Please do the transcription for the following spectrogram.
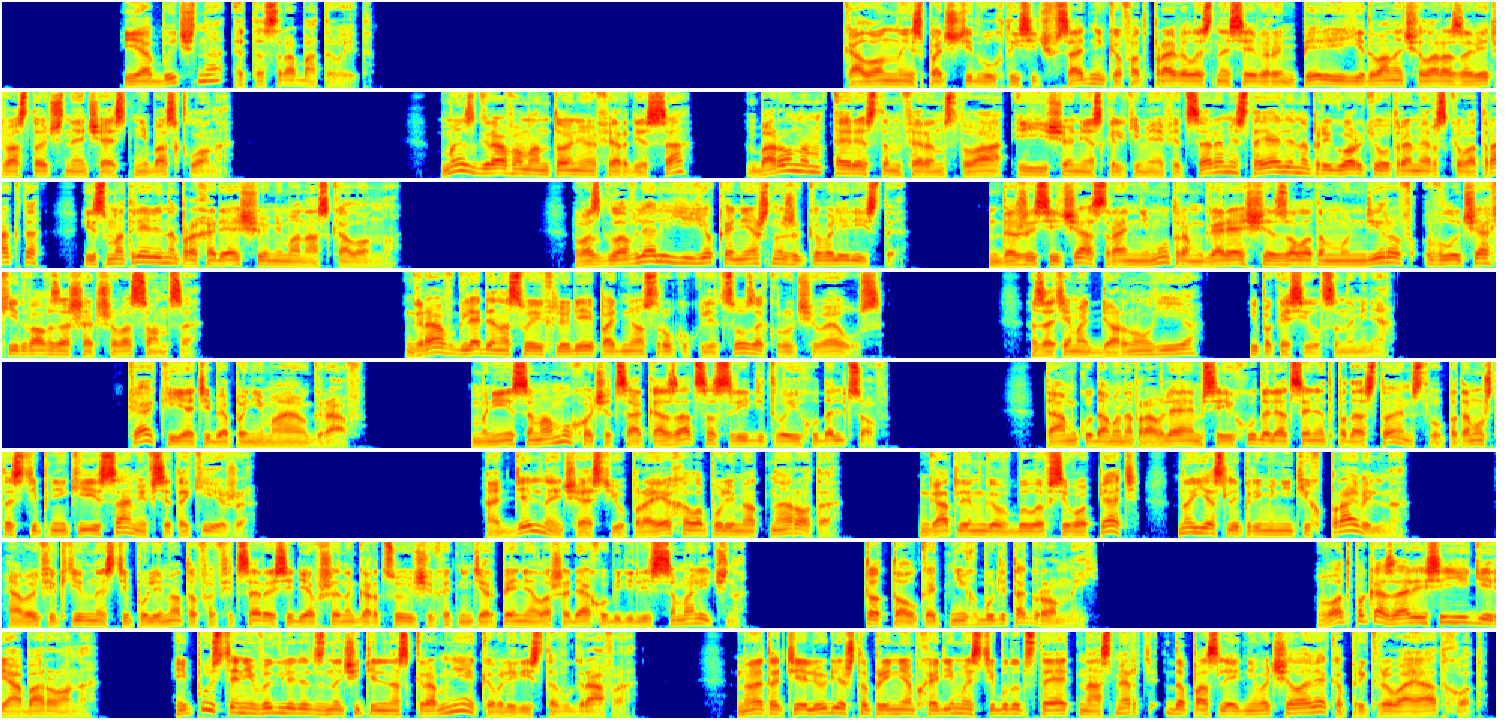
И обычно это срабатывает. Колонна из почти двух тысяч всадников отправилась на север империи, едва начала розоветь восточная часть небосклона. Мы с графом Антонио Фердиса, бароном Эрестом Ференстуа и еще несколькими офицерами стояли на пригорке у Трамерского тракта и смотрели на проходящую мимо нас колонну. Возглавляли ее, конечно же, кавалеристы. Даже сейчас, ранним утром, горящие золотом мундиров в лучах едва взошедшего солнца. Граф, глядя на своих людей, поднес руку к лицу, закручивая ус. Затем отдернул ее и покосился на меня. «Как я тебя понимаю, граф. Мне и самому хочется оказаться среди твоих удальцов. Там, куда мы направляемся, их удаль оценят по достоинству, потому что степняки и сами все такие же. Отдельной частью проехала пулеметная рота. Гатлингов было всего пять, но если применить их правильно, а в эффективности пулеметов офицеры, сидевшие на горцующих от нетерпения лошадях, убедились самолично, то толк от них будет огромный. Вот показались и егеря барона. И пусть они выглядят значительно скромнее кавалеристов графа, но это те люди, что при необходимости будут стоять насмерть до последнего человека, прикрывая отход.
